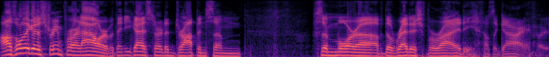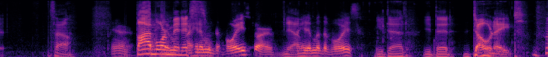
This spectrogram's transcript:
I was only to stream for an hour, but then you guys started dropping some some more uh, of the reddish variety. and I was like, "All right." Fuck it." So, Yeah. Five more him- minutes. I hit him with the voice, bro. Yeah. I hit him with the voice. You did. You did. Donate.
